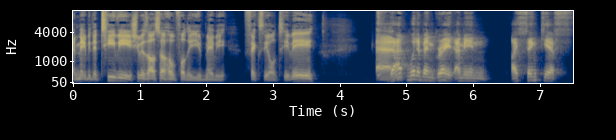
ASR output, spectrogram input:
And maybe the TV, she was also hopeful that you'd maybe fix the old TV. And that would have been great. I mean, I think if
